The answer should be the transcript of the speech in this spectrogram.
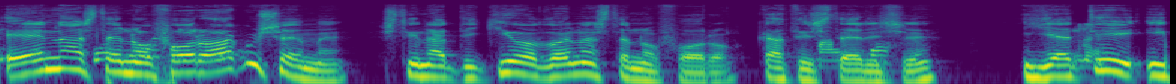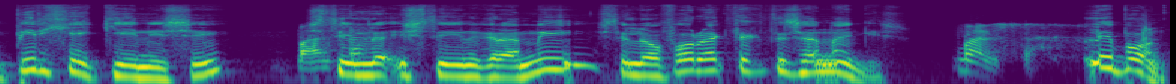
Ένα στενοφόρο, άκουσε με. Στην Αττική Οδό, ένα στενοφόρο καθυστέρησε γιατί ναι. υπήρχε κίνηση στη, στην γραμμή στη λεωφόρο έκτακτης ανάγκης. Μάλιστα. Λοιπόν,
